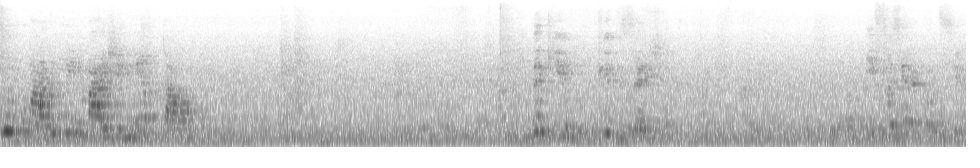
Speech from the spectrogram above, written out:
formar uma imagem mental daquilo que deseja e fazer acontecer.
